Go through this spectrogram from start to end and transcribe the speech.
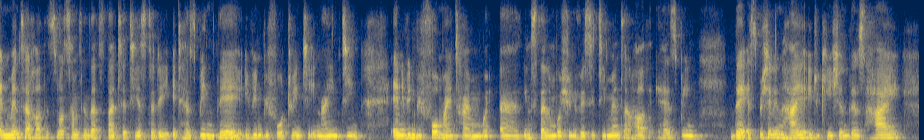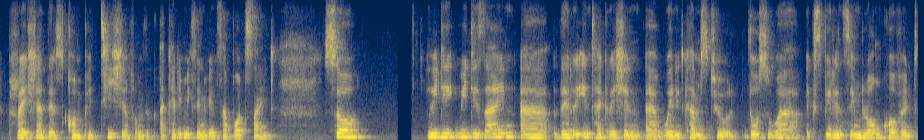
and mental health is not something that started yesterday. It has been there even before 2019, and even before my time uh, in Stellenbosch University. Mental health has been there, especially in higher education. There's high pressure. There's competition from the academics and even support side. So we, de we design uh, the reintegration uh, when it comes to those who are experiencing long COVID.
